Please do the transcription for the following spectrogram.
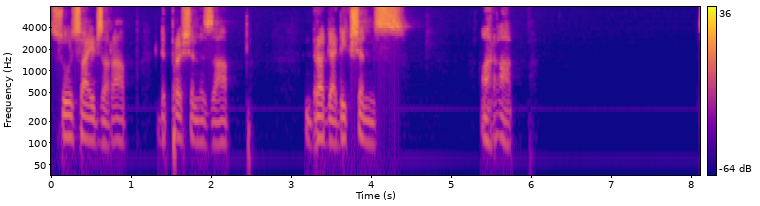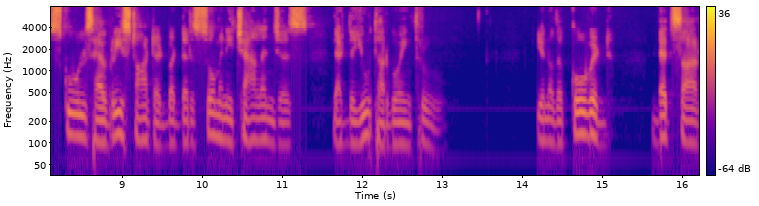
Suicides are up, depression is up, drug addictions are up. Schools have restarted, but there is so many challenges that the youth are going through you know, the COVID deaths are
